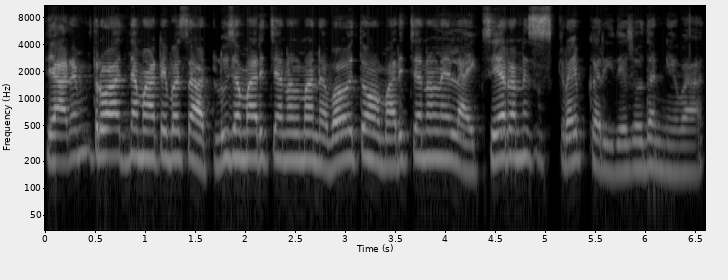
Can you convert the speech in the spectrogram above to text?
ત્યારે મિત્રો, આજના માટે બસ આટલું જ. અમારી ચેનલમાં નવા હોય તો અમારી ચેનલને લાઇક શેર અને સબસ્ક્રાઈબ કરી દેજો. ધન્યવાદ.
